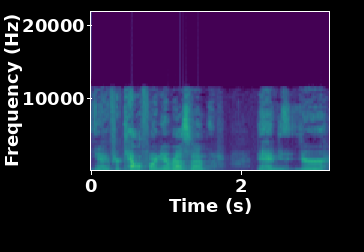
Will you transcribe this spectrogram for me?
You know, if you're a California resident and you're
